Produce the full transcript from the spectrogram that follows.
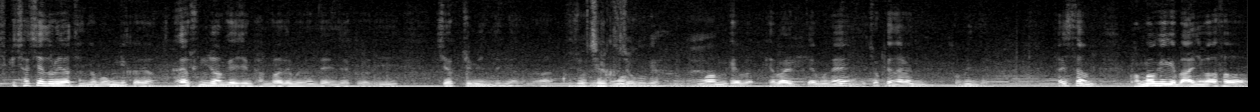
특히 철새도리 같은 거뭐 옮길 거예요. 가장 중요한 게 지금 간과되고 있는데 이제 그이 지역 주민들이라든가 그죠, 제일 공항, 크죠, 그게. 어, 네. 공항 개발, 개발 때문에 쫓겨나는 도민들. 사실상 관광객이 많이 와서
